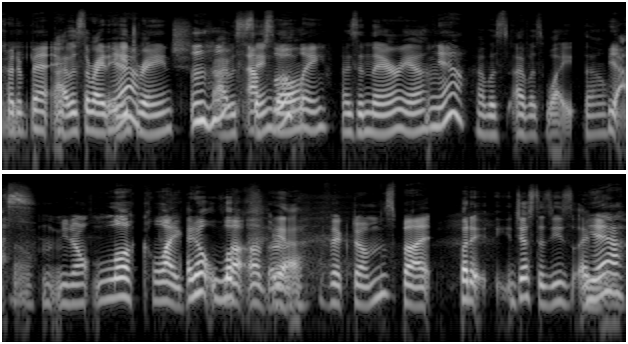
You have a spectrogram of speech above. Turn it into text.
Could have been- I was the right yeah. age range. Mhm, I was single. Absolutely. I was in the area. Yeah. I was I was white though. Yes. so. Mm, You don't look like I don't look the other Yeah. victims, but But it just as easily. I yeah, Mean,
